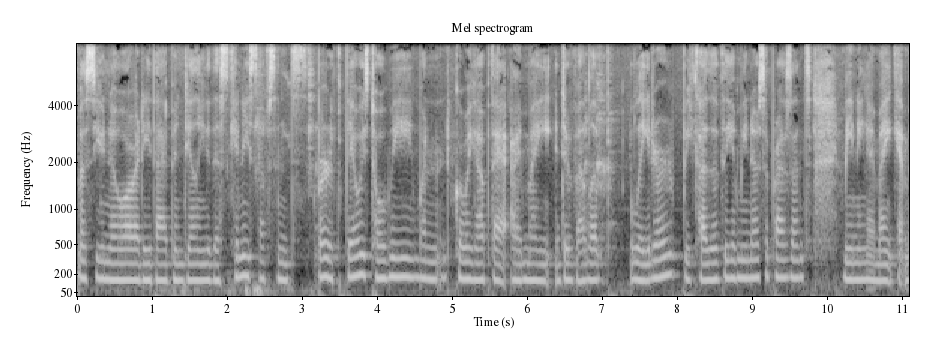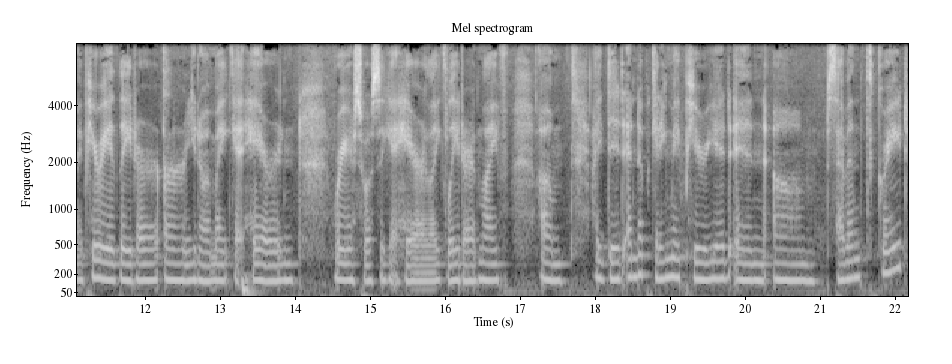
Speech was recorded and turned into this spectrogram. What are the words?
most of you know already that I've been dealing with this kidney stuff since birth. They always told me when growing up that I might develop later because of the immunosuppressants, meaning I might get my period later, or you know, I might get hair and where you're supposed to get hair like later in life. Um, I did end up getting my period in um, seventh grade,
